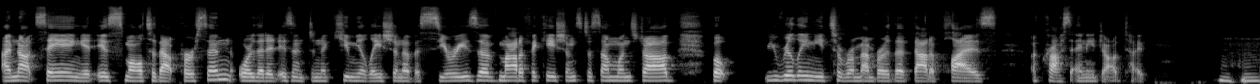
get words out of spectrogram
I'm not saying it is small to that person or that it isn't an accumulation of a series of modifications to someone's job, but you really need to remember that that applies across any job type. Mm-hmm.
